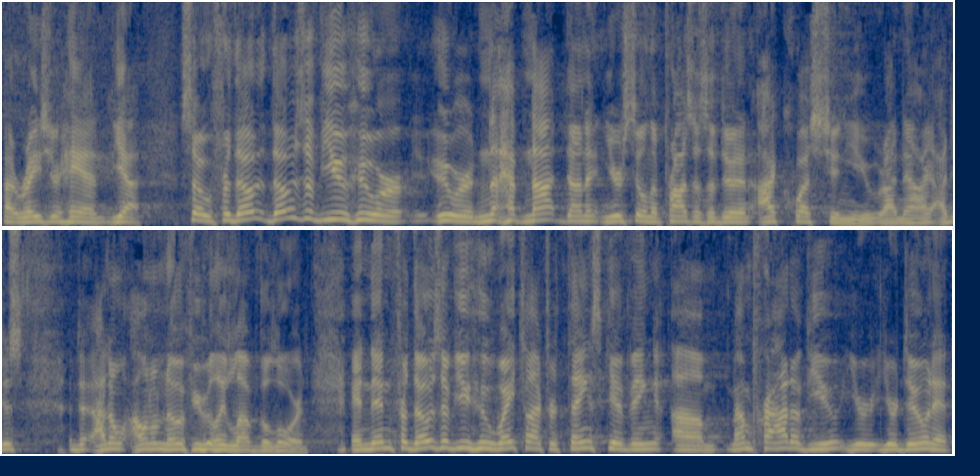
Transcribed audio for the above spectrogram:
Uh, raise your hand. Yeah. So for those, those of you who are who are have not done it and you're still in the process of doing it, I question you right now. I, I, just I don't I don't know if you really love the Lord. And then for those of you who wait till after Thanksgiving, um, I'm proud of you. You're you're doing it.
